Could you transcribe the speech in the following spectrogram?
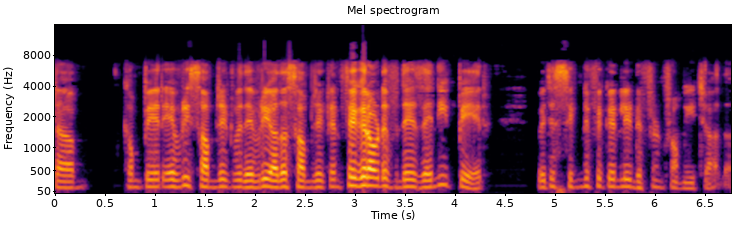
uh, compare every subject with every other subject and figure out if there's any pair which is significantly different from each other.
